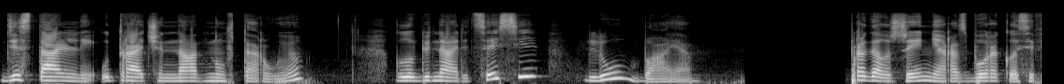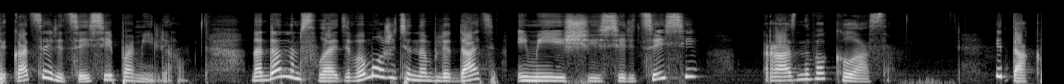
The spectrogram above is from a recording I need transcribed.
дистальный утрачен на одну вторую. Глубина рецессии любая. Продолжение разбора классификации рецессии по Миллеру. На данном слайде вы можете наблюдать имеющиеся рецессии разного класса. Итак,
